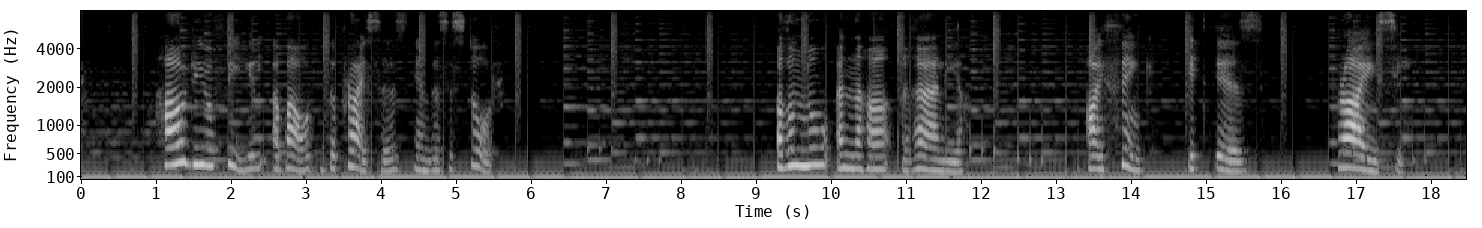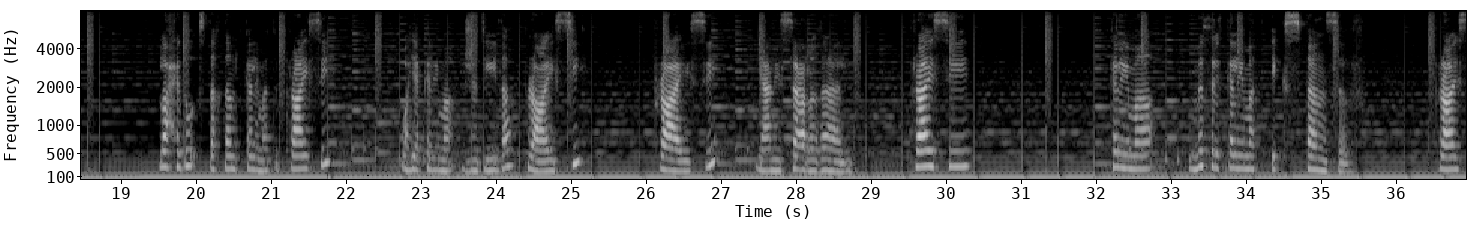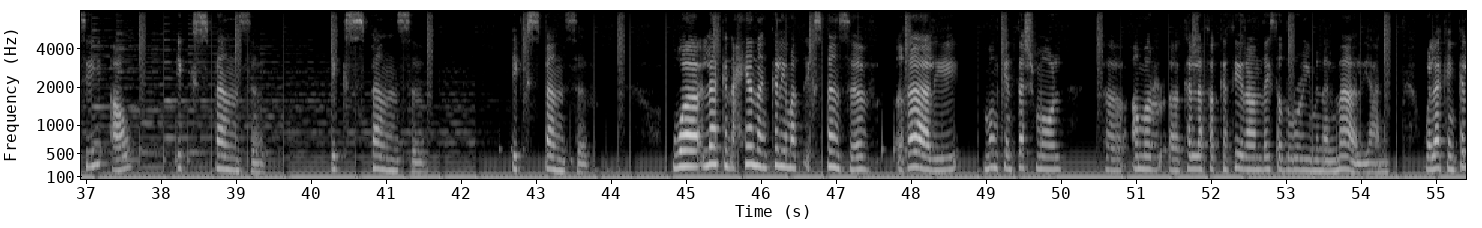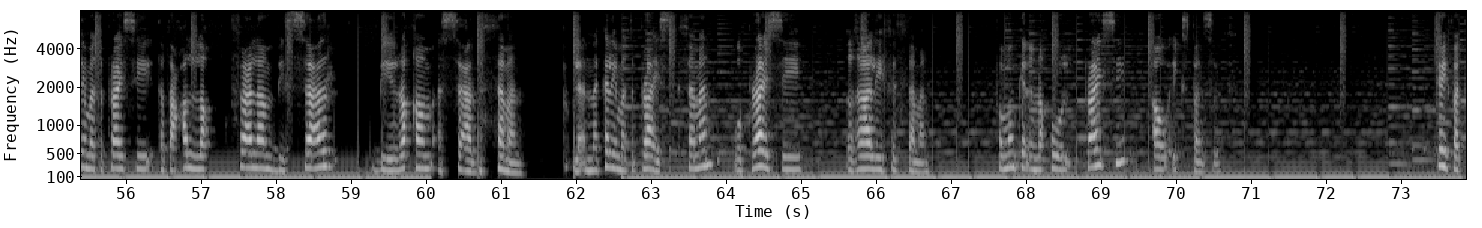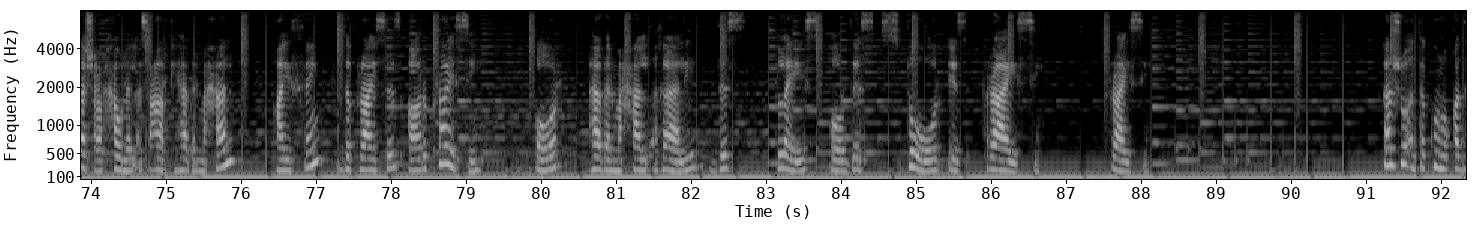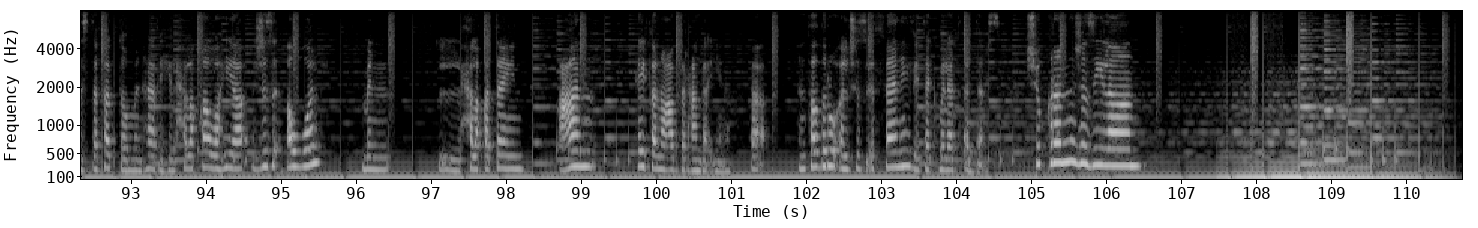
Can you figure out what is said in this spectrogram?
How do you feel about the prices in this store? أظن أنها غالية. I think it is برايسي لاحظوا استخدمت كلمة pricey وهي كلمة جديدة pricey pricey يعني سعر غالي. pricey كلمة مثل كلمة expensive pricey أو expensive. expensive. expensive. ولكن أحيانا كلمة expensive غالي ممكن تشمل آه، أمر آه، كلفك كثيرا ليس ضروري من المال يعني. ولكن كلمة برايسي تتعلق فعلا بالسعر برقم السعر بالثمن. لأن كلمة برايس ثمن وبرايسي غالي في الثمن. فممكن أن نقول برايسي أو expensive. كيف تشعر حول الأسعار في هذا المحل؟ I think the prices are pricey. Or هذا المحل غالي. This place or this store is pricey. Pricey. أرجو أن تكونوا قد استفدتم من هذه الحلقة وهي جزء أول من الحلقتين عن كيف نعبر عن رأينا. فانتظروا الجزء الثاني لتكملة الدرس. شكرا جزيلا.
